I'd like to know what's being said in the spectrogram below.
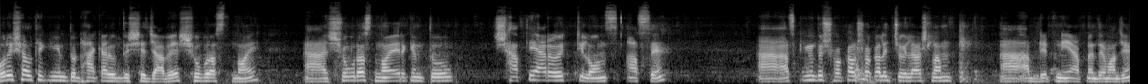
বরিশাল থেকে কিন্তু ঢাকার উদ্দেশ্যে যাবে শুভরাজ নয়। শুভরাজ নয়ের কিন্তু সাথে আরও একটি লঞ্চ আছে। আজকে কিন্তু সকাল সকালে চলে আসলাম আপডেট নিয়ে আপনাদের মাঝে।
